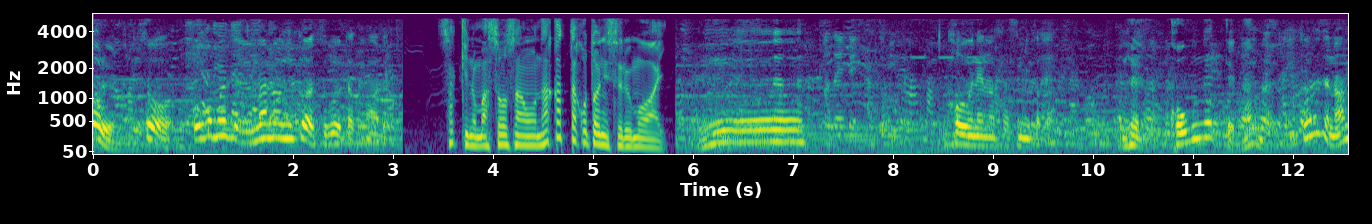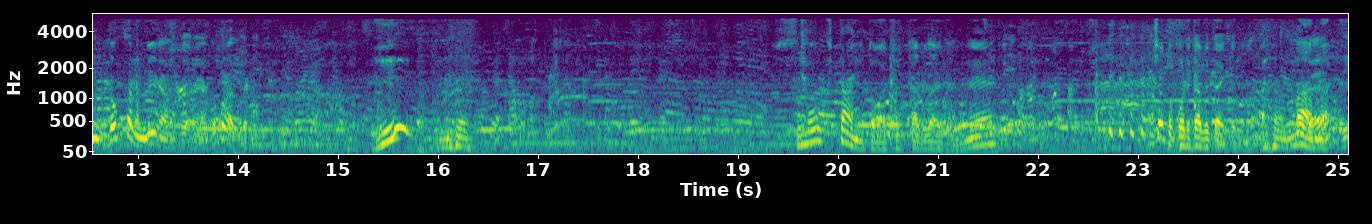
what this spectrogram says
いあるよねそう、ここまで馬の肉はすごいたくさんある。さっきのマスオさんをなかったことにするモアイへえ小畝の刺身とか。ね小舟って何？だよこれってなんどっかのビールなんですよね。どこだっけな。え？スモークタンとはちょっと食べたいけどねちょっとこれ食べたいけどあ まあまあい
